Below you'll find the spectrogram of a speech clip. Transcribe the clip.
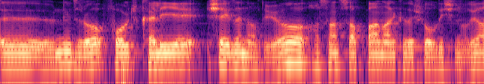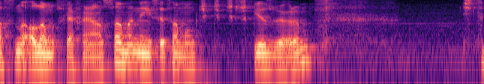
e, nedir o? Forge Kale'yi şeyden alıyor. Hasan Sabbah'ın arkadaşı olduğu için alıyor. Aslında Alamut referansı ama neyse tamam çık çık çık çık yazıyorum. İşte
